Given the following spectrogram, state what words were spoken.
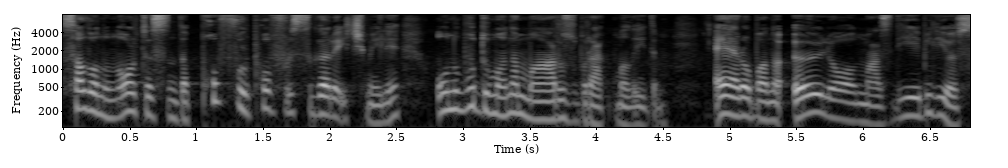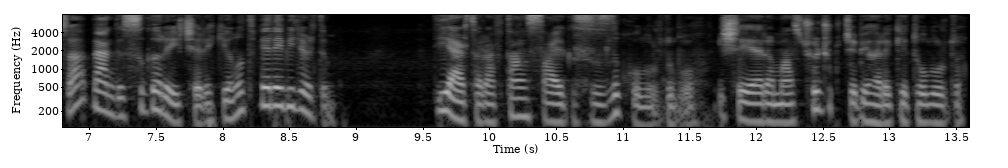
Salonun ortasında pofur pofur sigara içmeli, onu bu dumana maruz bırakmalıydım. Eğer o bana öyle olmaz diyebiliyorsa ben de sigara içerek yanıt verebilirdim. Diğer taraftan saygısızlık olurdu bu. İşe yaramaz çocukça bir hareket olurdu.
